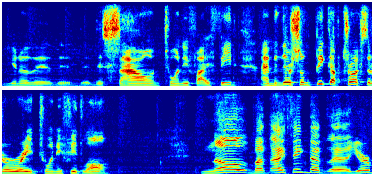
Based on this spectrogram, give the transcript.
You know, the the, the- sound 25 feet. I mean, there's some pickup trucks that are already 20 feet long. No, but I think that uh, you're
